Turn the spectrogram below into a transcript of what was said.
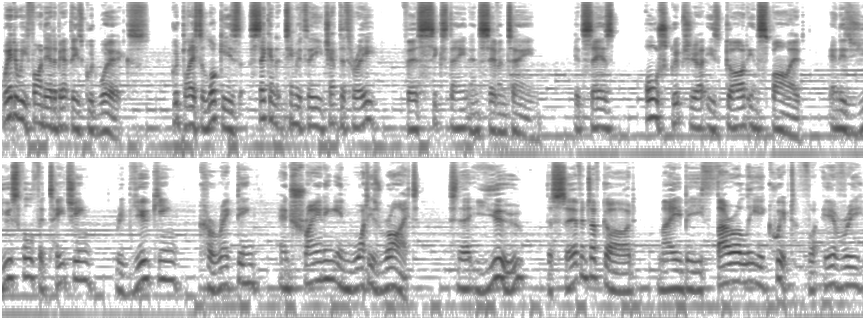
Where do we find out about these good works? Good place to look is 2 Timothy chapter 3 verse 16 and 17. It says, "All scripture is God inspired and is useful for teaching, rebuking, correcting, and training in what is right, so that you, the servant of God, may be thoroughly equipped for every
